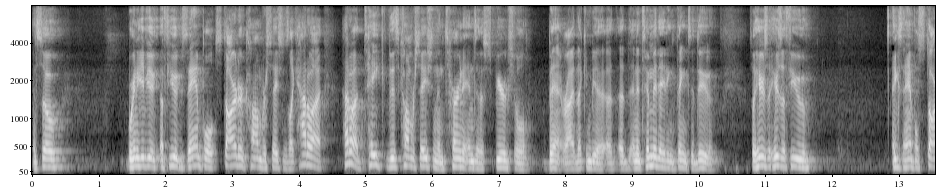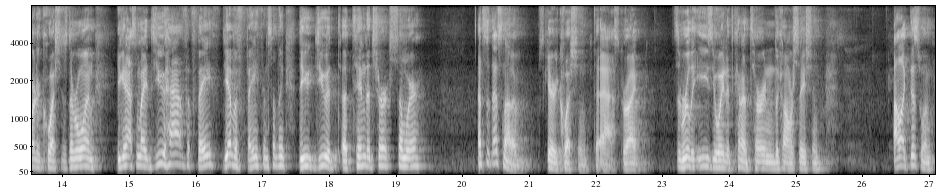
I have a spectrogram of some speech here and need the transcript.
And so we're going to give you a few example starter conversations. Like, how do I how do I take this conversation and turn it into a spiritual bent? Right, that can be a, a, an intimidating thing to do. So here's here's a few example starter questions. Number one, you can ask somebody, "Do you have faith? Do you have a faith in something? Do you do you attend a church somewhere?" That's, that's not a scary question to ask, right? It's a really easy way to kind of turn the conversation. I like this one.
